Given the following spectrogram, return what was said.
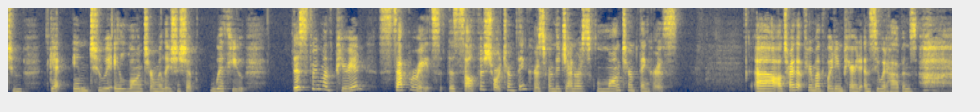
to get into a long-term relationship with you. This three month period separates the selfish short term thinkers from the generous long term thinkers. Uh, I'll try that three month waiting period and see what happens.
